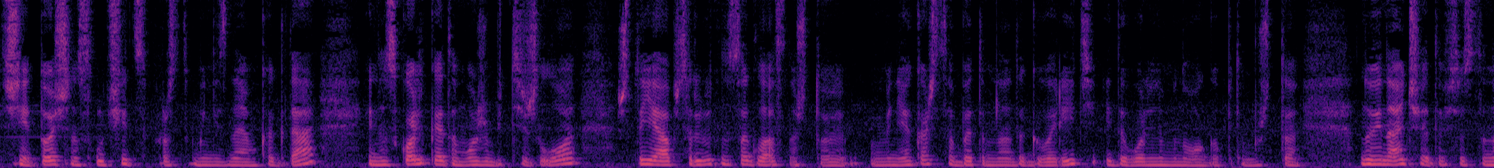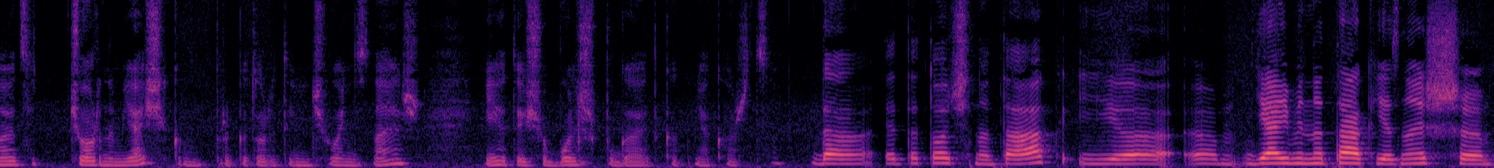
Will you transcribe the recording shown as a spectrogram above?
Точнее, точно случится, просто мы не знаем когда и насколько это может быть тяжело, что я абсолютно согласна, что мне кажется, об этом надо говорить и довольно много, потому что, ну, иначе это все становится черным ящиком, про который ты ничего не знаешь, и это еще больше пугает, как мне кажется. Да, это точно так. И э, эм, я именно так, я знаешь, э,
